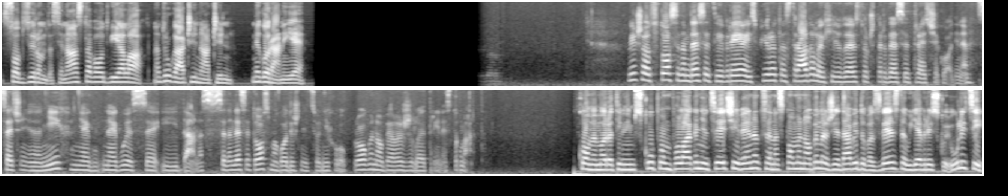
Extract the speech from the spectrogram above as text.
s obzirom da se nastava odvijala na drugačiji način nego ranije. Više od 170 jevreja iz Pirota stradalo je 1943. godine. Sećanje na njih neguje se i danas. 78. godišnjica od njihovog progona obeležila je 13. marta. Komemorativnim skupom polaganjem cveća i venaca na spomen obeležje Davidova zvezda u Jevrejskoj ulici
